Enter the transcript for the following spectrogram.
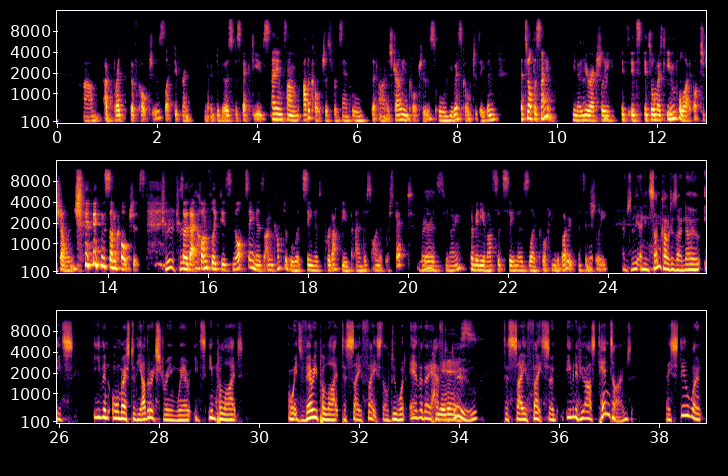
um, a breadth of cultures, like different you know diverse perspectives. And in some other cultures for example that aren't australian cultures or us cultures even it's not the same. You know you're actually it's it's it's almost impolite not to challenge in some cultures. True, true. so that conflict is not seen as uncomfortable. It's seen as productive and a sign of respect whereas yeah. you know for many of us it's seen as like rocking the boat essentially. Absolutely. And in some cultures, I know it's even almost to the other extreme where it's impolite or it's very polite to save face. They'll do whatever they have yes. to do to save face. So even if you ask 10 times, they still won't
